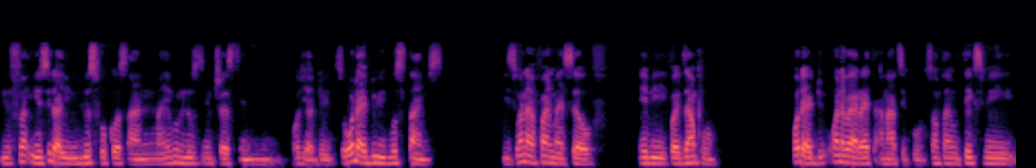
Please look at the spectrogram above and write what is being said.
you fi- you see that you lose focus and might even lose interest in what you're doing. So what I do most times is when I find myself, maybe for example, what I do whenever I write an article, sometimes it takes me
